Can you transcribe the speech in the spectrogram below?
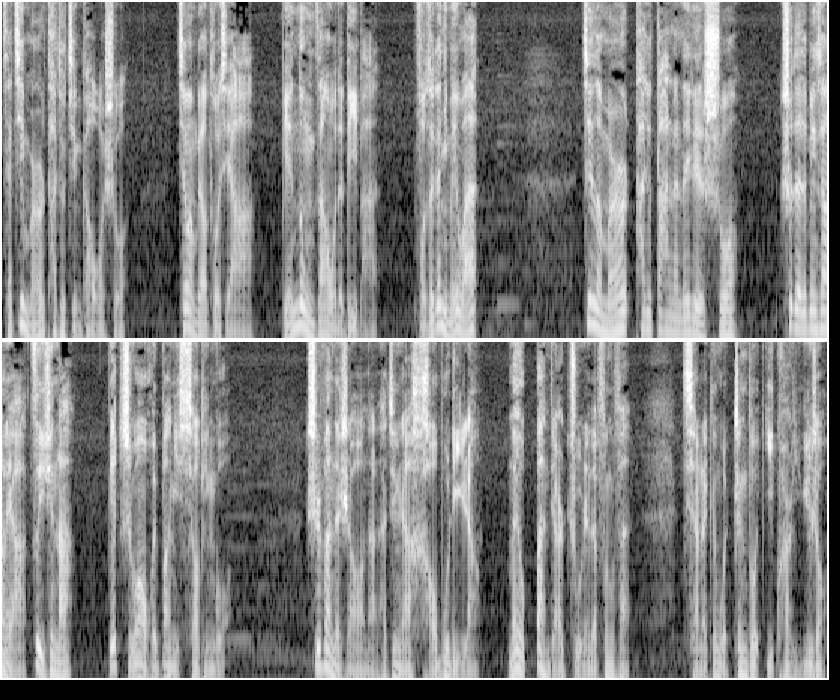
才进门，他就警告我说：“千万不要脱鞋啊，别弄脏我的地板，否则跟你没完。”进了门，他就大咧咧地说：“吃的在冰箱里啊，自己去拿，别指望我会帮你削苹果。”吃饭的时候呢，他竟然毫不礼让，没有半点主人的风范，抢着跟我争夺一块鱼肉，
